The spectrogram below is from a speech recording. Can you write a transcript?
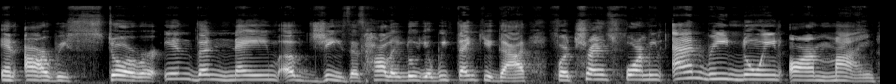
and our restorer in the name name of Jesus. Hallelujah. We thank you, God, for transforming and renewing our mind.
